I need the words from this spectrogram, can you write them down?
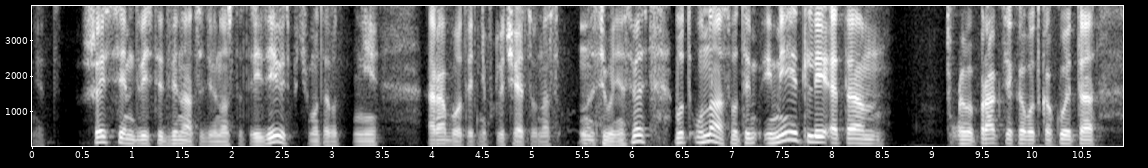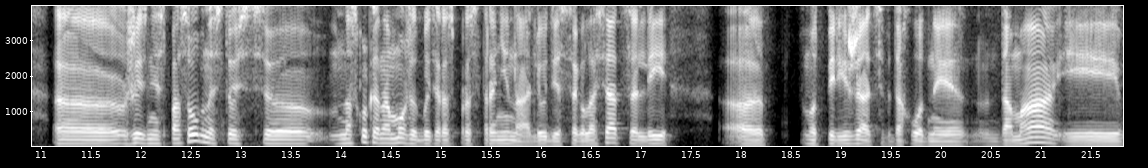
Нет. 67212-93-9 почему-то вот не работает, не включается у нас на сегодня связь. Вот у нас вот имеет ли эта э, практика вот какой-то Э, жизнеспособность, то есть э, насколько она может быть распространена? Люди согласятся ли вот переезжать в доходные дома и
